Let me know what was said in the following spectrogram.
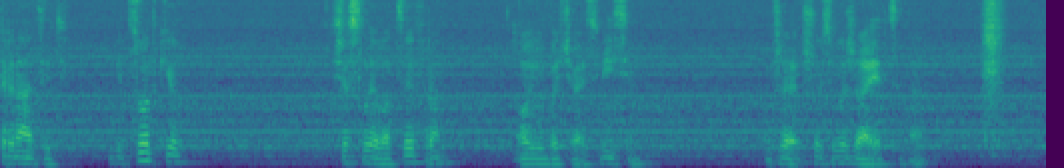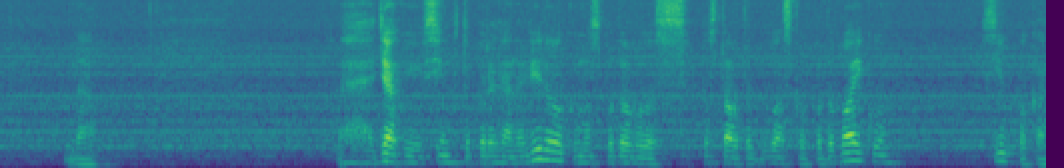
13%. Щаслива цифра. Ой, вибачаюсь, 8. Вже щось вважається, так. Да. Е, Дякую всім, хто переглянув відео. Кому сподобалось, поставте, будь ласка, вподобайку. Всім пока.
